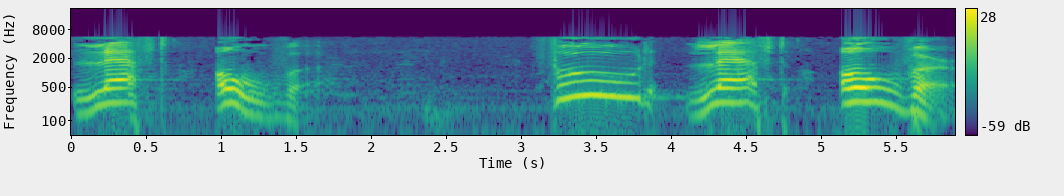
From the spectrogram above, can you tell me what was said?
left over food left over.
